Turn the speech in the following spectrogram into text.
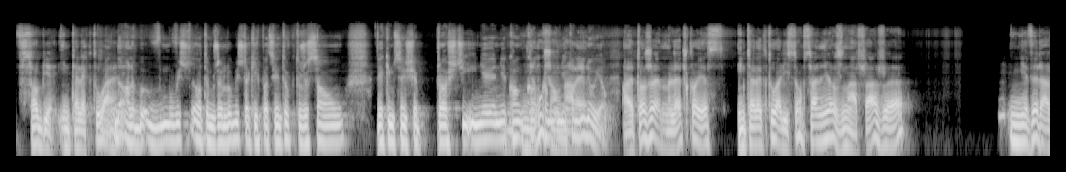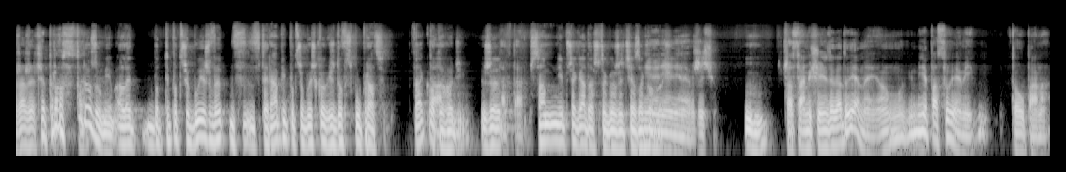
w sobie intelektualnie. No ale mówisz o tym, że lubisz takich pacjentów, którzy są w jakimś sensie prości i nie, nie, kon, nie muszą, nie no ale, kombinują. ale to, że Mleczko jest intelektualistą wcale nie oznacza, że nie wyraża rzeczy prosto. Rozumiem, ale bo ty potrzebujesz w, w, w terapii, potrzebujesz kogoś do współpracy. Tak? O Tak. to chodzi. Że Tak, tak. sam nie przegadasz tego życia za Nie, kogoś. nie, nie, w życiu. Mhm. Czasami się nie dogadujemy. On mówi, nie pasuje mi to u pana.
